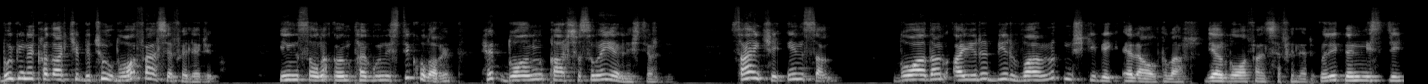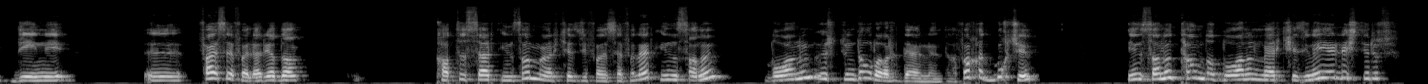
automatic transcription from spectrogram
Bugüne kadarki bütün doğa felsefeleri insanı antagonistik olarak hep doğanın karşısına yerleştirdi. Sanki insan doğadan ayrı bir varlıkmış gibi ele aldılar diğer doğa felsefeleri. Özellikle mistik, dini e, felsefeler ya da katı sert insan merkezci felsefeler insanı doğanın üstünde olarak değerlendirir. Fakat Bookchin insanı tam da doğanın merkezine yerleştirir.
